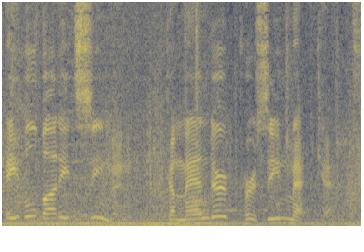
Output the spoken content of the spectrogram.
The able bodied seaman, Commander Percy Metcalf.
